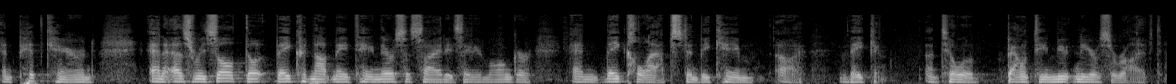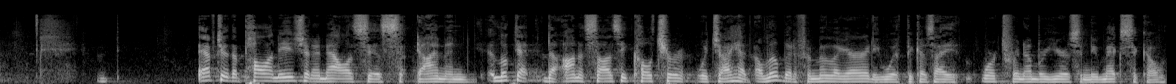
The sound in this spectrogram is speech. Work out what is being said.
and Pitcairn, and as a result, they could not maintain their societies any longer, and they collapsed and became uh, vacant until the bounty mutineers arrived. After the Polynesian analysis, Diamond looked at the Anasazi culture, which I had a little bit of familiarity with because I worked for a number of years in New Mexico.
